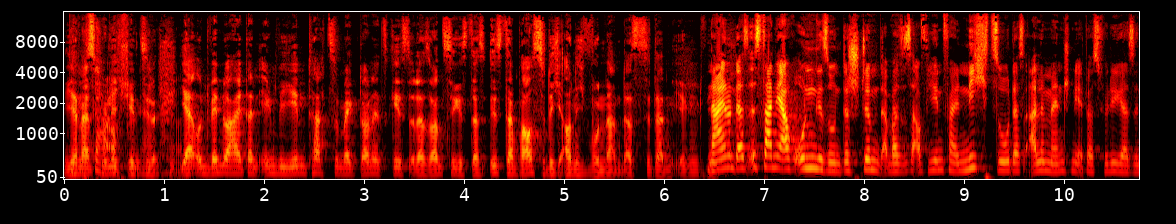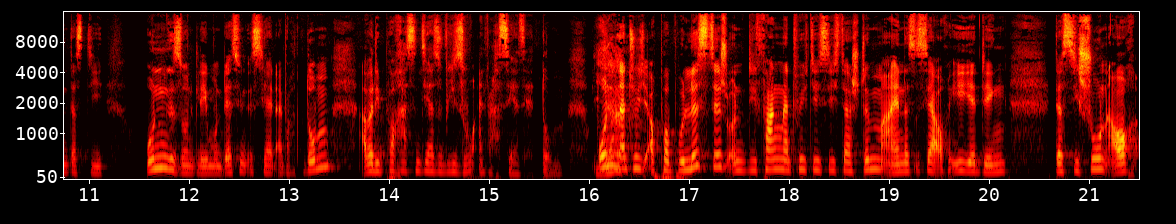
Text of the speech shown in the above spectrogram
Ja, Gibt's natürlich gibt's gar noch. Ja, und wenn du halt dann irgendwie jeden Tag zu McDonalds gehst oder sonstiges das isst, dann brauchst du dich auch nicht wundern, dass du dann irgendwie. Nein, und das ist dann ja auch ungesund, das stimmt. Aber es ist auf jeden Fall nicht so, dass alle Menschen, die etwas fülliger sind, dass die ungesund leben. Und deswegen ist sie halt einfach dumm. Aber die Pochers sind ja sowieso einfach sehr, sehr dumm. Und Ja. natürlich auch populistisch. Und die fangen natürlich die sich da Stimmen ein. Das ist ja auch eh ihr Ding, dass die schon auch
